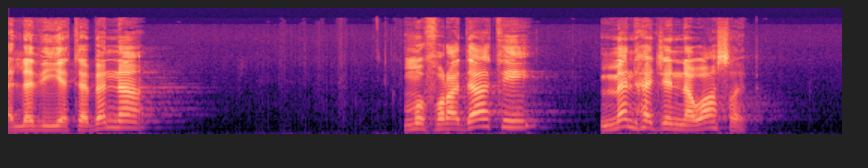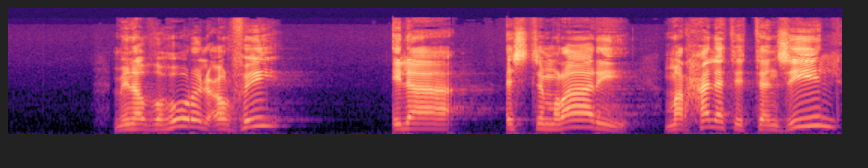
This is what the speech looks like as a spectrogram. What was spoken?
الذي يتبنى مفردات منهج النواصب من الظهور العرفي إلى استمرار مرحلة التنزيل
